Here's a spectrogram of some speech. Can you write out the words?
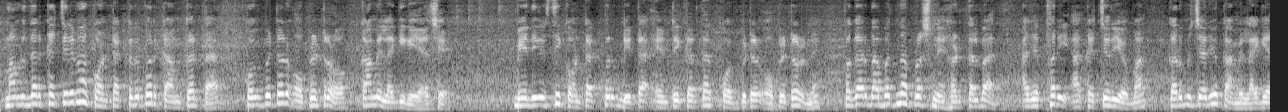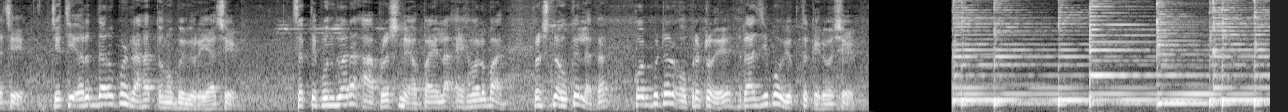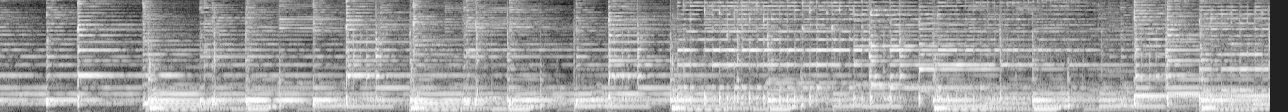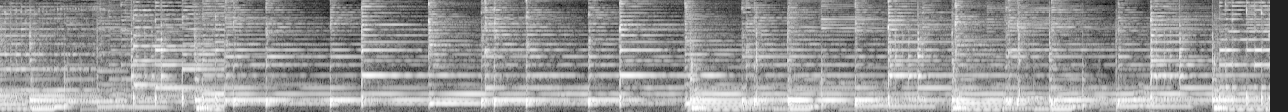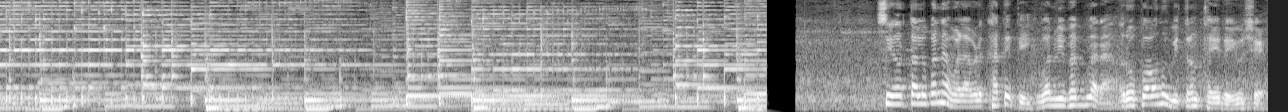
મામલતદાર કચેરીમાં કોન્ટ્રાક્ટર પર કામ કરતા કોમ્પ્યુટર ઓપરેટરો કામે લાગી ગયા છે. બે દિવસથી કોન્ટ્રાક્ટ પર ડેટા એન્ટ્રી કરતા કોમ્પ્યુટર ઓપરેટરોને પગાર બાબતના પ્રશ્ને હડતાલ બાદ આજે ફરી આ કચેરીઓમાં કર્મચારીઓ કામે લાગ્યા છે, જેથી અરજદારો પણ રાહત અનુભવી રહ્યા છે. સત્યપુન દ્વારા આ પ્રશ્ને અપાયેલા અહેવાલો બાદ પ્રશ્ન ઉકેલાતા કોમ્પ્યુટર ઓપરેટરોએ રાજીપો વ્યક્ત કર્યો છે. સિહોર તાલુકાના વળાવડ ખાતેથી વન વિભાગ દ્વારા રોપાઓનું વિતરણ થઈ રહ્યું છે.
